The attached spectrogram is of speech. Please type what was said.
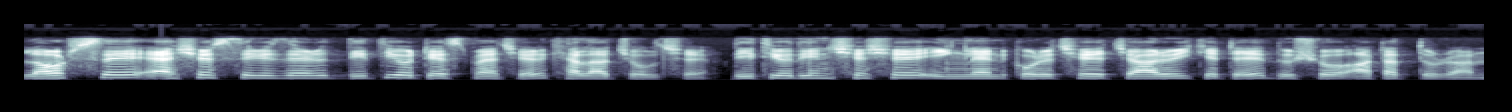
লর্ডসে অ্যাশেজ সিরিজের দ্বিতীয় টেস্ট ম্যাচের খেলা চলছে। দ্বিতীয় দিন শেষে ইংল্যান্ড করেছে চার উইকেটে দুশো আটাত্তর রান।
